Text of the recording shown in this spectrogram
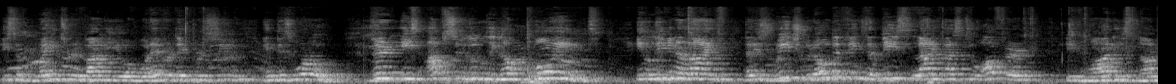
is a greater value of whatever they pursue in this world. There is absolutely no point in living a life that is rich with all the things that this life has to offer if one is not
